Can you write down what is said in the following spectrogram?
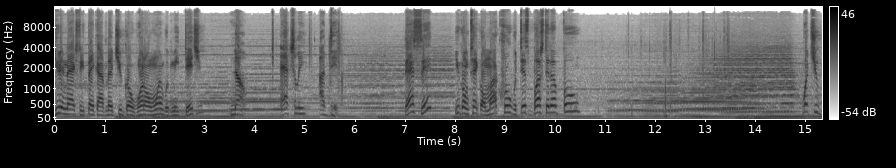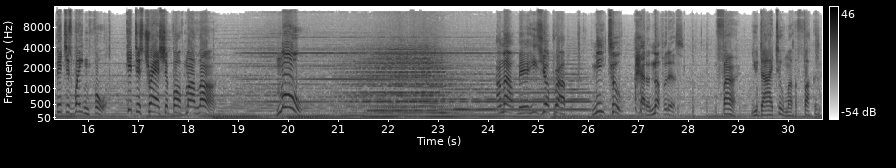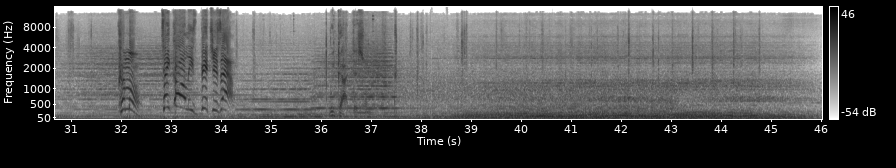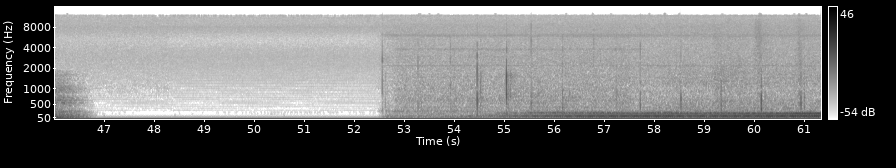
You didn't actually think I'd let you go one on one with me, did you? No. Actually, I did. That's it? You gonna take on my crew with this busted up fool? What you bitches waiting for? Get this trash up off my lawn. Move! I'm out, man. He's your problem. Me too. I had enough of this. I'm fine. You die too, motherfucker. Come on, take all these bitches out! We got this one.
